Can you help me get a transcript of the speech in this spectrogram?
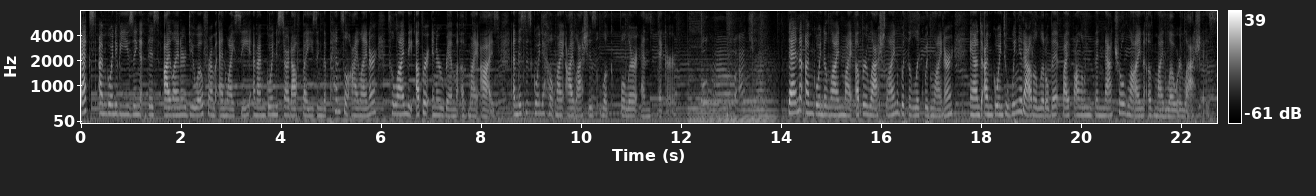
Next, I'm going to be using this eyeliner duo from NYC, and I'm going to start off by using the pencil eyeliner to line the upper inner rim of my eyes. And this is going to help my eyelashes look fuller and thicker. Then I'm going to line my upper lash line with the liquid liner, and I'm going to wing it out a little bit by following the natural line of my lower lashes.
